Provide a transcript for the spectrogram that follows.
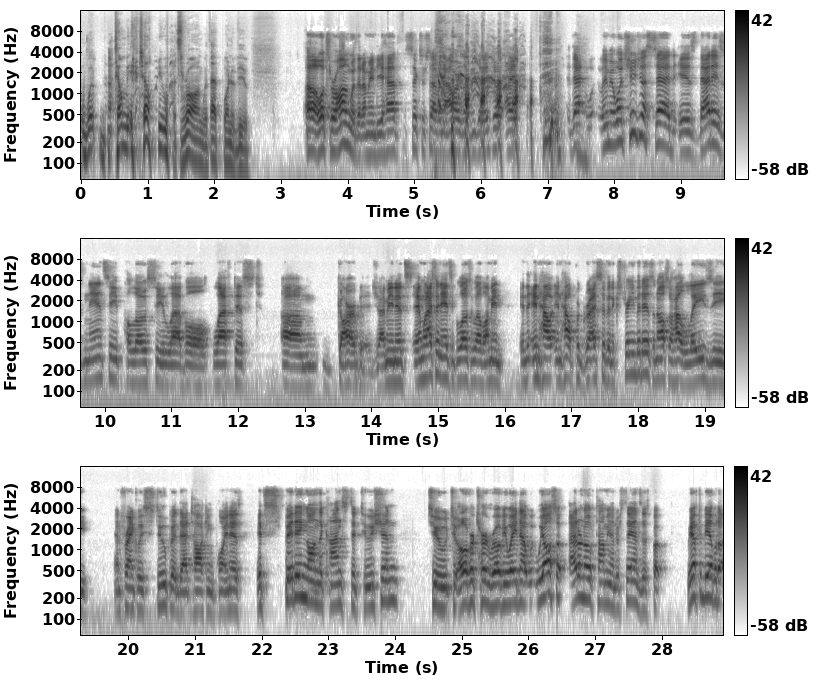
what, tell me tell me what's wrong with that point of view. Oh, what's wrong with it? I mean, do you have six or seven hours I can get into it? I, that, I mean, what she just said is that is Nancy Pelosi level leftist um, garbage. I mean, it's and when I say Nancy Pelosi level, I mean in, in how in how progressive and extreme it is, and also how lazy and frankly stupid that talking point is. It's spitting on the Constitution to to overturn Roe v. Wade. Now, we also I don't know if Tomi understands this, but we have to be able to,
